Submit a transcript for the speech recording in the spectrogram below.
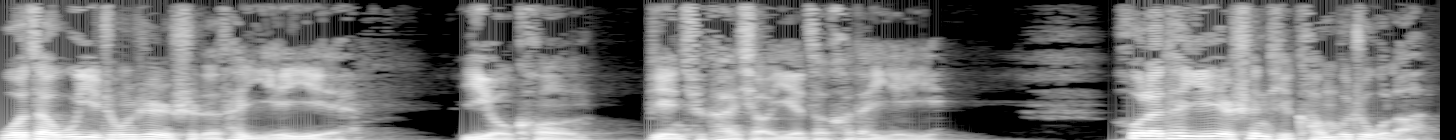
我在无意中认识了他爷爷，一有空便去看小叶子和他爷爷。后来他爷爷身体扛不住了。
